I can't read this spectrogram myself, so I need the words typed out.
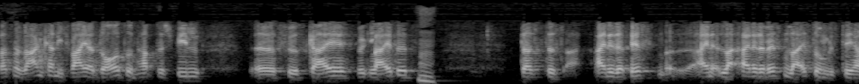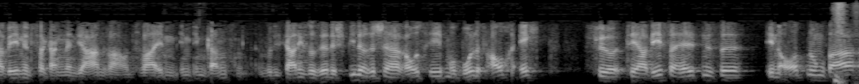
was man sagen kann, ich war ja dort und habe das Spiel äh, für Sky begleitet, Hm. Dass das eine der besten, eine, eine der besten Leistungen des THW in den vergangenen Jahren war, und zwar im, im, im Ganzen. Würde ich gar nicht so sehr das Spielerische herausheben, obwohl es auch echt für THW-Verhältnisse in Ordnung war.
